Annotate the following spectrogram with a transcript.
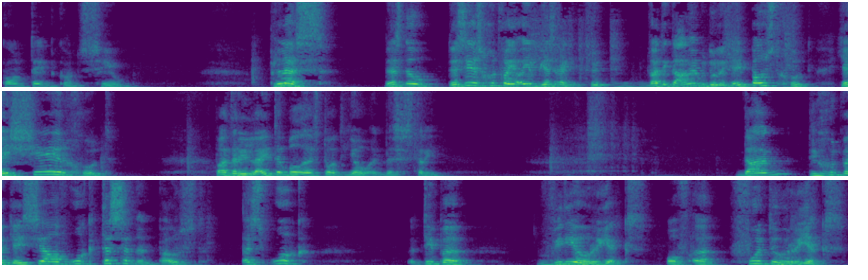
content consume. Plus dis nou dis eens goed vir jou eie besigheid. So wat ek daarmee bedoel is jy post goed, jy share goed wat relatable is tot jou industrie. Dan die goed wat jy self ook tussenin post is ook 'n tipe video reeks of 'n foto reeks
